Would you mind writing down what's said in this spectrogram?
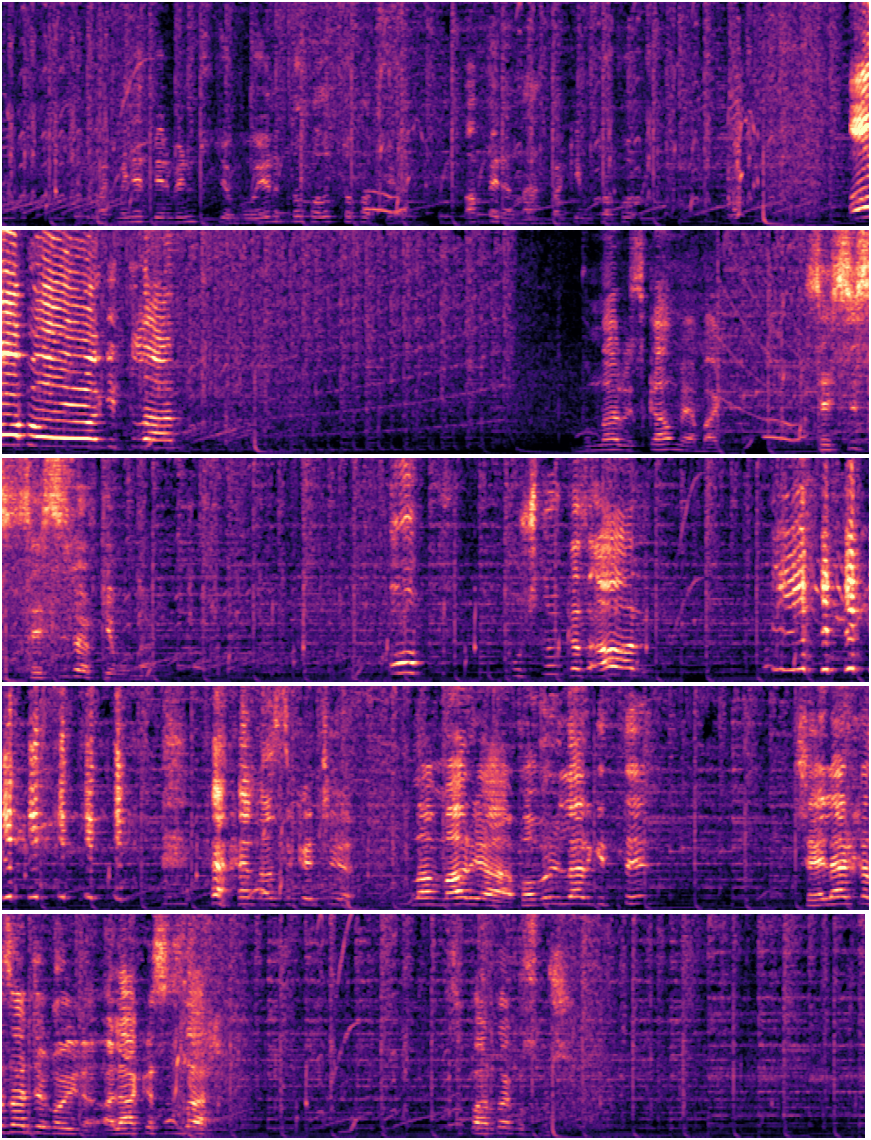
Bak millet birbirini tutuyor. Bu uyanık top alıp top atıyor. Aferin lan. Bakayım topu. Abo gitti lan. Bunlar risk almayan bak. Sessiz sessiz öfke bunlar. Hop! Uçtu kaz... Aa! Nasıl kaçıyor? Lan var ya favoriler gitti. Şeyler kazanacak oyunu. Alakasızlar. Spartakus'muş.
